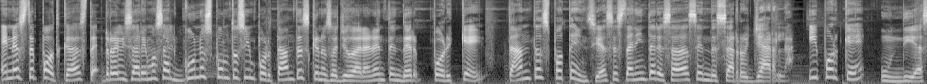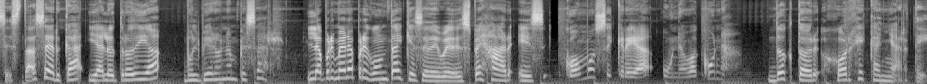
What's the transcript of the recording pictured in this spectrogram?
en este podcast revisaremos algunos puntos importantes que nos ayudarán a entender por qué tantas potencias están interesadas en desarrollarla y por qué un día se está cerca y al otro día volvieron a empezar. La primera pregunta que se debe despejar es ¿cómo se crea una vacuna? Doctor Jorge Cañarte,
